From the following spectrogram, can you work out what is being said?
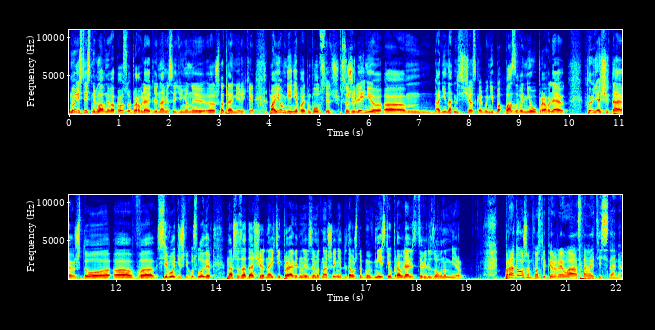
Ну и, естественно, главный вопрос, управляют ли нами Соединенные э, Штаты Америки? Мое мнение по этому поводу следующее. К сожалению, они нами сейчас как бы не базово не управляют. Но я считаю, что э, в сегодняшних условиях наша задача найти правильные взаимоотношения для того, чтобы мы вместе управлялись цивилизованным миром. Продолжим после перерыва. Оставайтесь с нами.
